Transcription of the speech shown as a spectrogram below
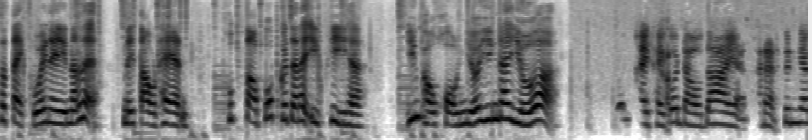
stack ไว้ในนั้นแหละ ในเตาแทน ทุบเตาปุ๊บก็จะได้ EXP ค่ะ ยิ่งเผาของเยอะยิ่งได้เยอะอะใครๆก็เดาได้อะขนาดขึ้นแค่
